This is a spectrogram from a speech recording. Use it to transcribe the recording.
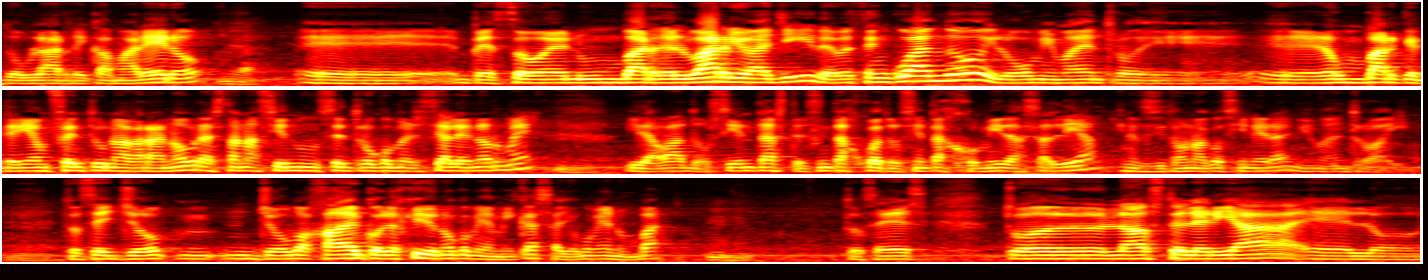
doblar de camarero. Eh, empezó en un bar del barrio allí de vez en cuando y luego mi madre dentro de era un bar que tenía enfrente una gran obra, están haciendo un centro comercial enorme y daba 200, 300, 400 comidas al día y necesitaba una cocinera y mi mamá entró ahí. Entonces yo, yo bajaba del colegio y yo no comía en mi casa, yo comía en un bar. Entonces, toda la hostelería lo,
